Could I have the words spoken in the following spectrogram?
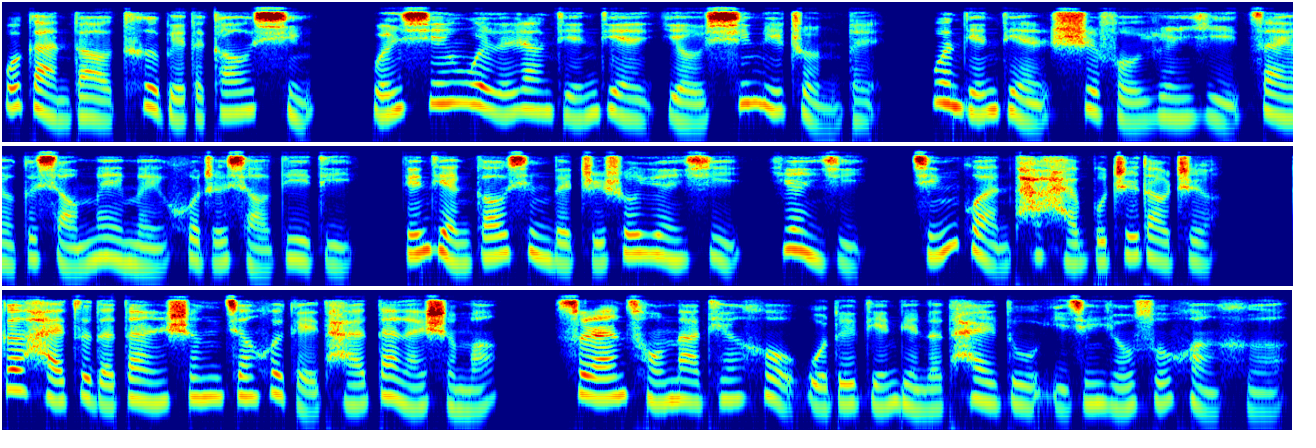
我感到特别的高兴。文心为了让点点有心理准备，问点点是否愿意再有个小妹妹或者小弟弟。点点高兴的直说愿意，愿意。尽管他还不知道这个孩子的诞生将会给他带来什么。虽然从那天后，我对点点的态度已经有所缓和，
